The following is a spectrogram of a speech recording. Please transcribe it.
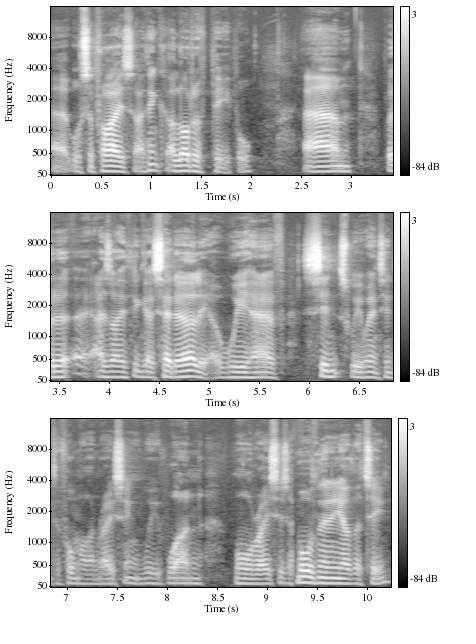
uh, will surprise, I think, a lot of people. Um, but uh, as I think I said earlier, we have, since we went into Formula One racing, we've won more races, more than any other team.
